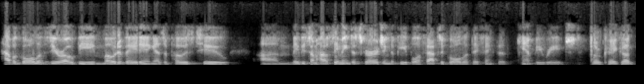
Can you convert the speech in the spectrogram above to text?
have a goal of zero be motivating as opposed to um, maybe somehow seeming discouraging to people if that's a goal that they think that can't be reached. Okay, good.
